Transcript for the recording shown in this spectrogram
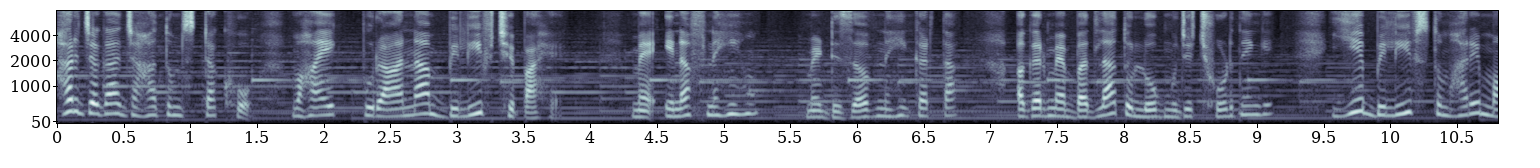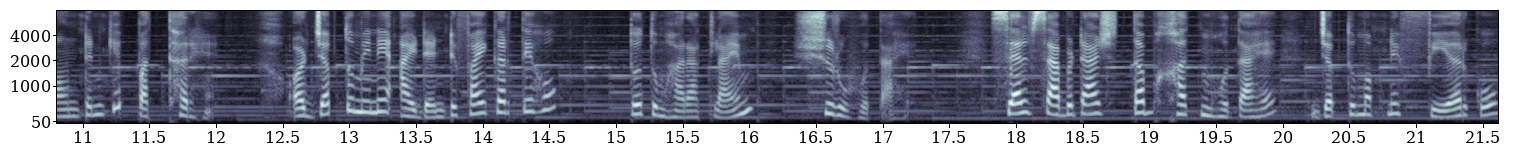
हर जगह जहाँ तुम स्टक हो, वहाँ एक पुराना बिलीफ छिपा है। मैं इनफ नहीं हूँ, मैं डिजर्व नहीं करता। अगर मैं बदला तो लोग मुझे छोड़ देंगे। ये बिलीव्स तुम्हारे माउंटेन के पत्थर हैं। और जब तुम इन्हें आइडेंटिफाई करते हो तो तुम्हारा क्लाइंब शुरू होता है। सेल्फ सैबोटाज तब खत्म होता है जब तुम अपने फेयर को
